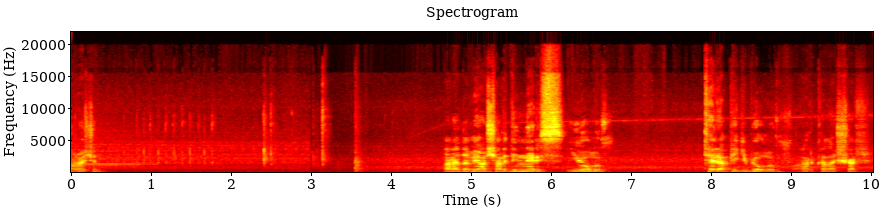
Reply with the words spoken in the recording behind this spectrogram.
aracın. Arada bir açar dinleriz. İyi olur. Terapi gibi olur arkadaşlar.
